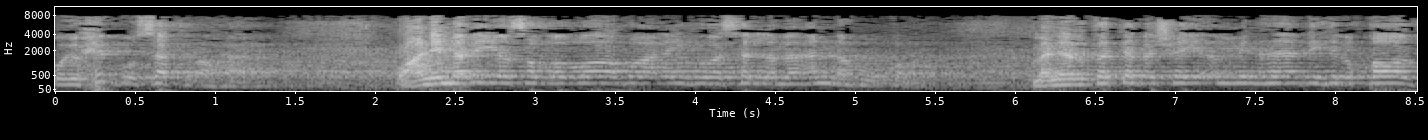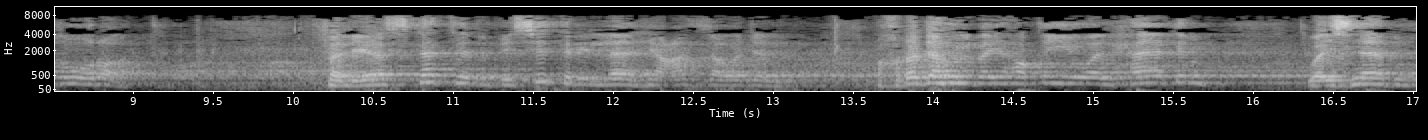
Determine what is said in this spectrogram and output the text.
ويحب سترها. وعن النبي صلى الله عليه وسلم أنه قال من ارتكب شيئا من هذه القاذورات فليستتر بستر الله عز وجل. أخرجه البيهقي والحاكم وإسناده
